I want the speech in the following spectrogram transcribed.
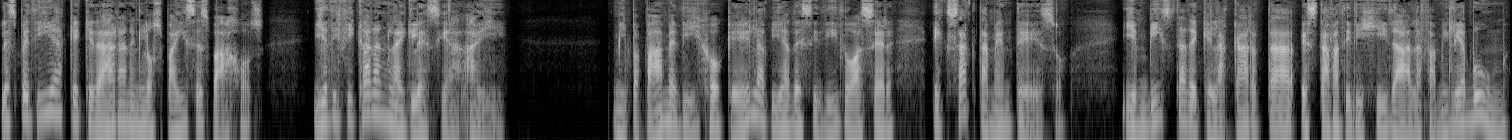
les pedía que quedaran en los Países Bajos y edificaran la iglesia ahí. Mi papá me dijo que él había decidido hacer exactamente eso, y en vista de que la carta estaba dirigida a la familia Boom,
